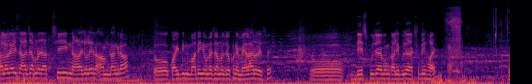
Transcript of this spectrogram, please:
হ্যালো গাইস আজ আমরা যাচ্ছি নাড়াজলের আমডাংরা তো কয়েকদিন বাদেই তোমরা জানো যে ওখানে মেলা রয়েছে। তো দেশ পূজা এবং কালী পূজা একসাথেই হয়। তো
